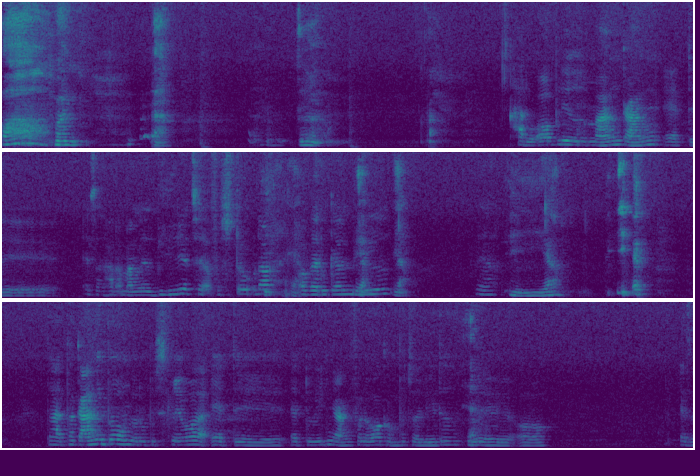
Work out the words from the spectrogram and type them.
åh, men ja, det, Har du oplevet mange gange, at øh, altså, har der manglet vilje til at forstå dig, Ja. og hvad du gerne ville? ja, Ja. ja, ja, Der er et par gange i bogen, hvor du beskriver, at, øh, at du ikke engang får lov at komme på toilettet. Ja. Øh, og altså,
